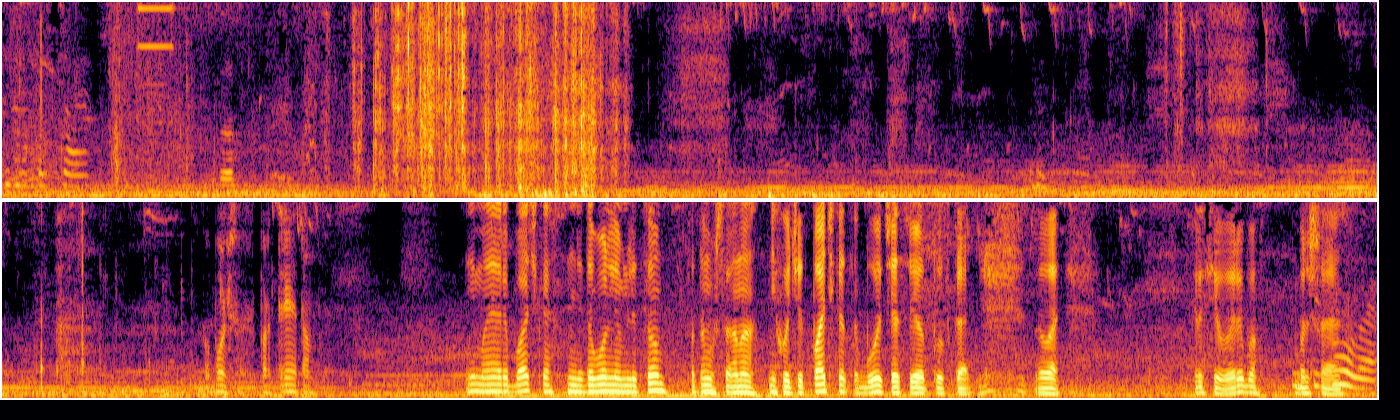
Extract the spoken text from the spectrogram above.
Сильно большая. Да. Побольше портретом. И моя рыбачка недовольным лицом, потому что она не хочет пачкаться, будет сейчас ее отпускать. Давай. Красивая рыба, большая. Тяжелая.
